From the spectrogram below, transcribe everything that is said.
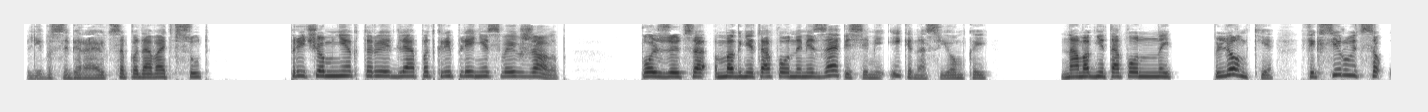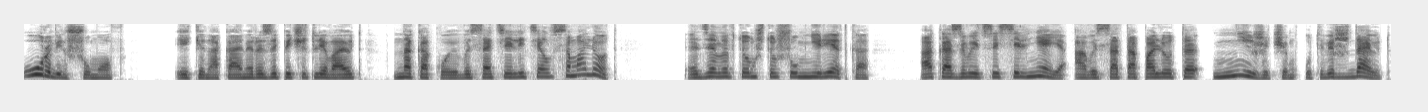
либо собираются подавать в суд причем некоторые для подкрепления своих жалоб пользуются магнитофонными записями и киносъемкой. На магнитофонной пленке фиксируется уровень шумов, и кинокамеры запечатлевают, на какой высоте летел самолет. Дело в том, что шум нередко оказывается сильнее, а высота полета ниже, чем утверждают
